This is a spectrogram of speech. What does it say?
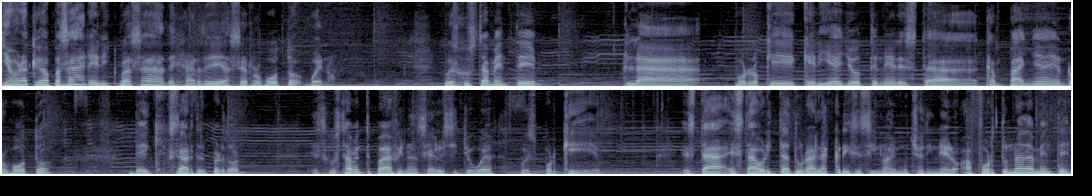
¿y ahora qué va a pasar, Eric? ¿Vas a dejar de hacer roboto? Bueno, pues justamente la por lo que quería yo tener esta campaña en roboto de Kickstarter, perdón, es justamente para financiar el sitio web, pues porque está, está ahorita dura la crisis y no hay mucho dinero. Afortunadamente,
